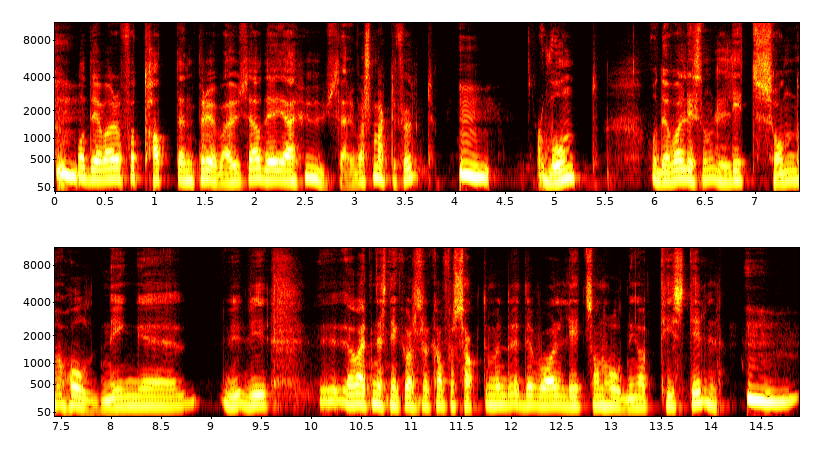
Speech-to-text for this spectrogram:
Mm. Og det var å få tatt den prøvehuset, og det jeg huset det var smertefullt. Mm. Vondt. Og det var liksom litt sånn holdning eh, vi, vi, Jeg veit nesten ikke hva jeg kan få sagt det, men det, det var litt sånn holdning av ti stille. Mm.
